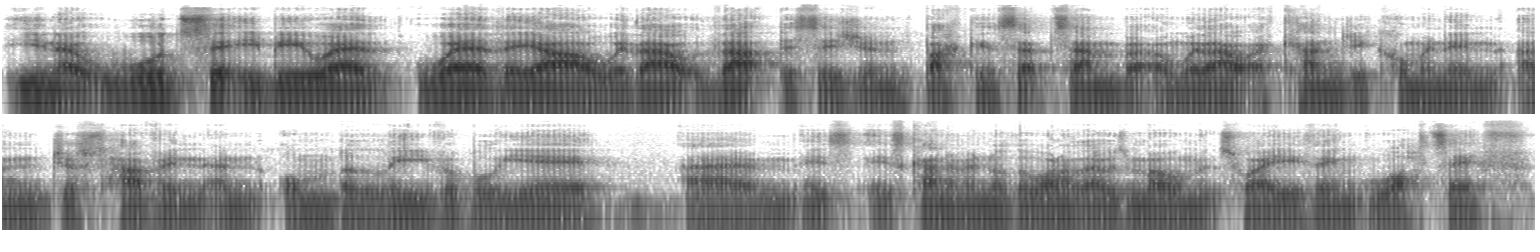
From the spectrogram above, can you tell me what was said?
you know, would City be where where they are without that decision back in September and without Akanji coming in and just having an unbelievable year? Um, it's it's kind of another one of those moments where you think, what if?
